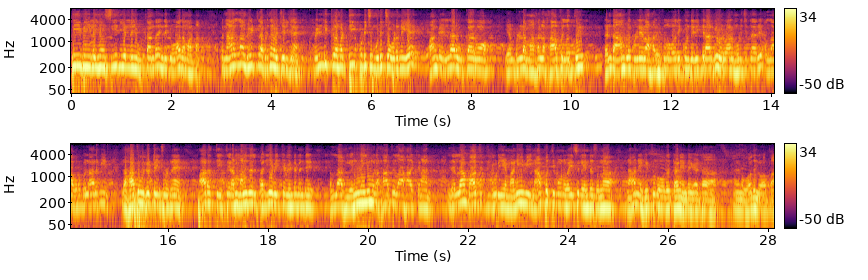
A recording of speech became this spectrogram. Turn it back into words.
டிவிலையும் சீரியல்லையும் உட்கார்ந்தா இன்னைக்கு ஓத மாட்டான். நான்லாம் வீட்டுல அப்படிதான் வச்சிருக்கிறேன். வெள்ளிக்கிழமை டீ குடிச்சு முடிச்ச உடனேயே வாங்க எல்லாரும் உட்காருவோம். என் பிள்ளை மகள் ஹாஃபிலத்து ரெண்டு ஆம்பளை பிள்ளைகளும் ஹாஃபில் ஓதிக்கொண்டிருக்கிறார்கள். ஒரு நாள் முடிச்சிட்டாரு. அல்லாஹ் ரபுல் ஆலமீன் இந்த ஹாஃபில்கிட்டையும் சொல்றேன். பாடத்தை திறம் மனிதர் பதிய வைக்க வேண்டும் என்று அல்லாஹ் என்னையும் ஒரு ஹாஃபிலாக ஆக்கினான். இதெல்லாம் பார்த்துக்கூடிய மனைவி நாற்பத்தி மூணு வயசுல என்று சொன்னா நானும் ஹிஃபுல் ஓதட்டான்னு என்று கேட்டா ஓதுங்க வாப்பா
